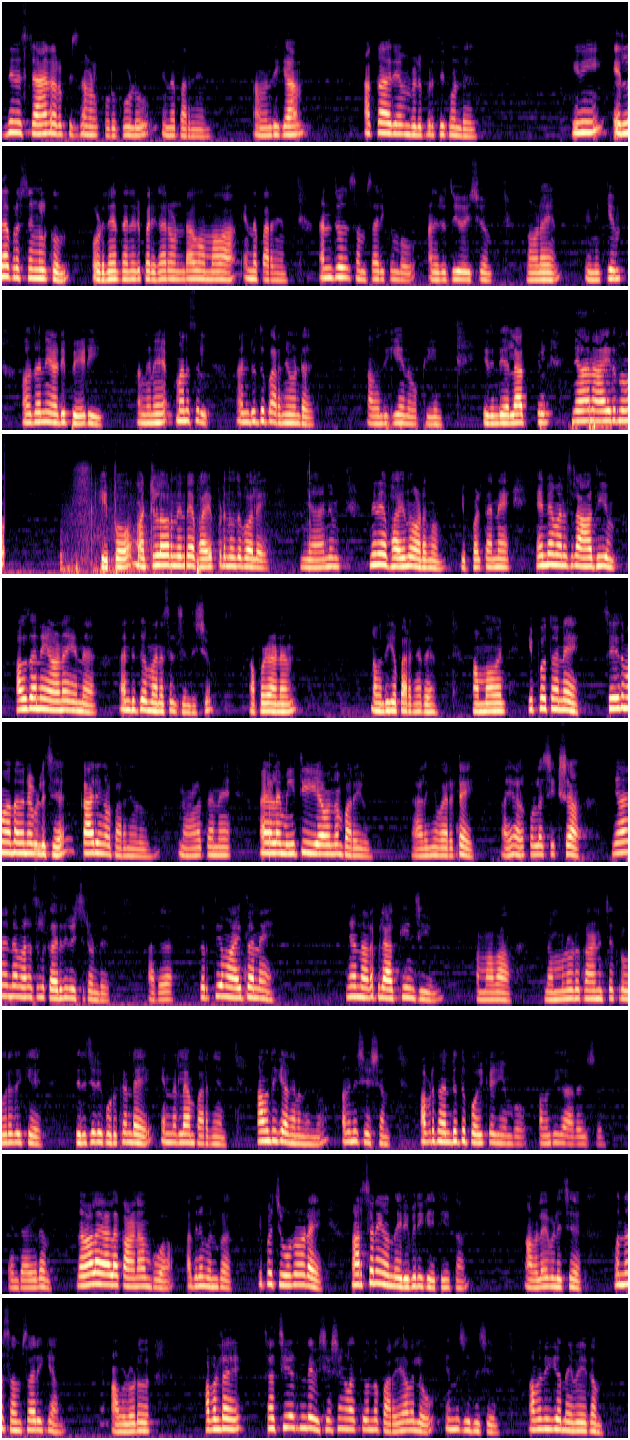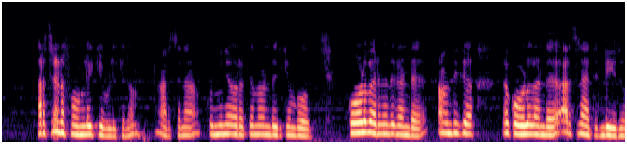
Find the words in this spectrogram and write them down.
ഇതിന് സ്റ്റാൻഡ് ഉറപ്പിച്ച് നമ്മൾ കൊടുക്കുള്ളൂ എന്ന് പറഞ്ഞു അവന്തിക അക്കാര്യം വെളിപ്പെടുത്തിക്കൊണ്ട് ഇനി എല്ലാ പ്രശ്നങ്ങൾക്കും ഉടനെ തന്നെ ഒരു പരിഹാരം ഉണ്ടാകും അമ്മാവ എന്ന് പറഞ്ഞു അനിരുദ്ധ് സംസാരിക്കുമ്പോൾ അനിരുദ്ധ് ചോദിച്ചു മോളെ എനിക്കും അത് തന്നെയാടി പേടി. അങ്ങനെ മനസ്സിൽ അനിരുദ്ധ് പറഞ്ഞുകൊണ്ട് അവന്തികയെ നോക്കുകയും ഇതിന്റെ എല്ലാത്തിൽ ഞാനായിരുന്നു. ഇപ്പോൾ മറ്റുള്ളവർ നിന്നെ ഭയപ്പെടുന്നത് പോലെ ഞാനും നിന്നെ ഭയന്നു തുടങ്ങും. ഇപ്പോൾ തന്നെ എന്റെ മനസ്സിൽ ആദ്യം അതുതന്നെയാണ് എന്ന് അനിരുദ്ധ മനസ്സിൽ ചിന്തിച്ചു. അപ്പോഴാണ് അവന്തിക പറഞ്ഞത് അമ്മാവൻ ഇപ്പോൾ തന്നെ സേതുമാധവനെ വിളിച്ച് കാര്യങ്ങൾ പറഞ്ഞോളൂ. നാളെ തന്നെ അയാളെ മീറ്റ് ചെയ്യാമെന്നും പറയൂ. അയാളിങ്ങ് വരട്ടെ അയാൾക്കുള്ള ശിക്ഷ ഞാൻ എന്റെ മനസ്സിൽ കരുതി വെച്ചിട്ടുണ്ട്. അത് കൃത്യമായി തന്നെ ഞാൻ നടപ്പിലാക്കുകയും ചെയ്യും. അമ്മാവ നമ്മളോട് കാണിച്ച ക്രൂരതയ്ക്ക് തിരിച്ചടി കൊടുക്കണ്ടേ എന്നെല്ലാം പറഞ്ഞ് അവന്തിക്ക് അങ്ങനെ നിന്നു. അതിനുശേഷം അവിടെ നന്റെ പോയി കഴിയുമ്പോൾ അവന്തിക്ക് ആലോചിച്ചു എന്തായാലും നാളെ അയാളെ കാണാൻ പോവാ. അതിനു മുൻപ് ഇപ്പം ചൂടോടെ അർച്ചനയെ ഒന്ന് എരിപിരി കയറ്റിയേക്കാം. അവളെ വിളിച്ച് ഒന്ന് സംസാരിക്കാം. അവളോട് അവളുടെ സച്ചിയേട്ടന്റെ വിശേഷങ്ങളൊക്കെ ഒന്ന് പറയാമല്ലോ എന്ന് ചിന്തിച്ച് അവന്തിക നിവേഗം അർച്ചനയുടെ ഫോണിലേക്ക് വിളിക്കണം. അർച്ചന കുഞ്ഞിനെ ഉറക്കുന്നുകൊണ്ടിരിക്കുമ്പോൾ കോൾ വരുന്നത് കണ്ട് അവന്തിക കോൾ കണ്ട് അർച്ചന അറ്റൻഡ് ചെയ്തു.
